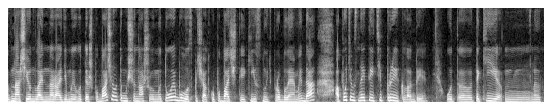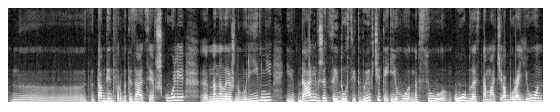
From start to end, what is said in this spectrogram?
в нашій онлайн нараді, ми його теж побачили, тому що нашою метою було спочатку побачити, які існують проблеми, да? а потім знайти ті приклади, от такі там, де інформатизація в школі на належному рівні, і далі вже цей досвід вивчити його на всю область там, або район,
